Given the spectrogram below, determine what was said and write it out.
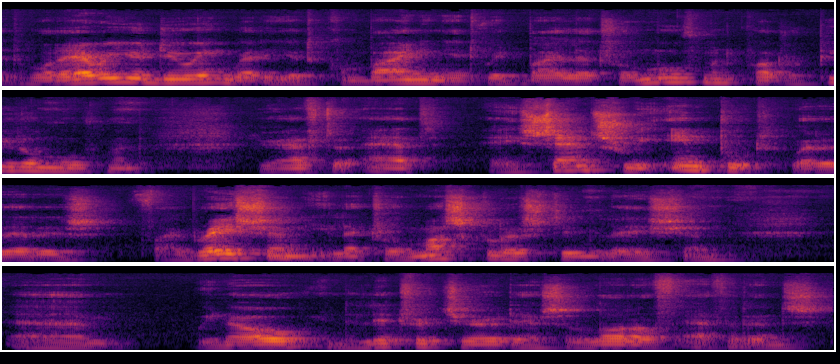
that whatever you're doing, whether you're combining it with bilateral movement, quadrupedal movement, you have to add a sensory input, whether that is vibration, electromuscular stimulation. Um, we know in the literature there's a lot of evidence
